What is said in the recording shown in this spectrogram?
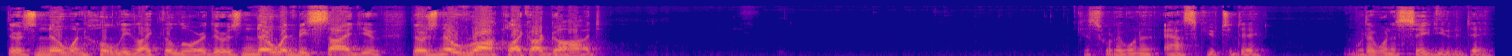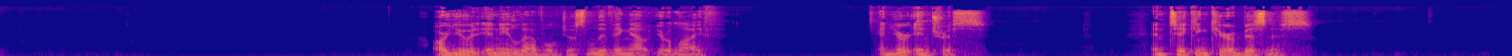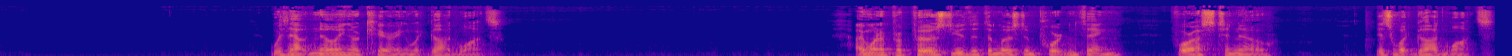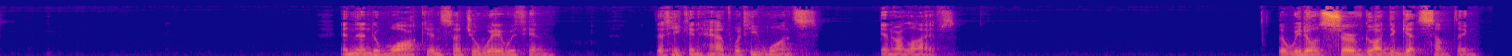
There is no one holy like the Lord. There is no one beside you. There is no rock like our God. Guess what I want to ask you today? What I want to say to you today? Are you at any level just living out your life and your interests and taking care of business without knowing or caring what God wants? I want to propose to you that the most important thing for us to know is what God wants. And then to walk in such a way with Him that He can have what He wants in our lives. That we don't serve God to get something.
